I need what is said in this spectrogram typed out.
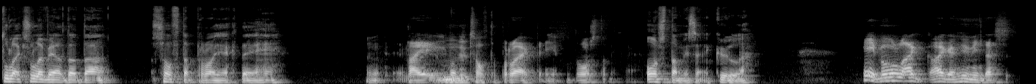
Tuleeko sulle vielä tota softaprojekteihin? Tai Mä... nyt softaprojekteihin, mutta ostamiseen. Ostamiseen, kyllä. Hei, me ollaan aika, aika hyvin tässä,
